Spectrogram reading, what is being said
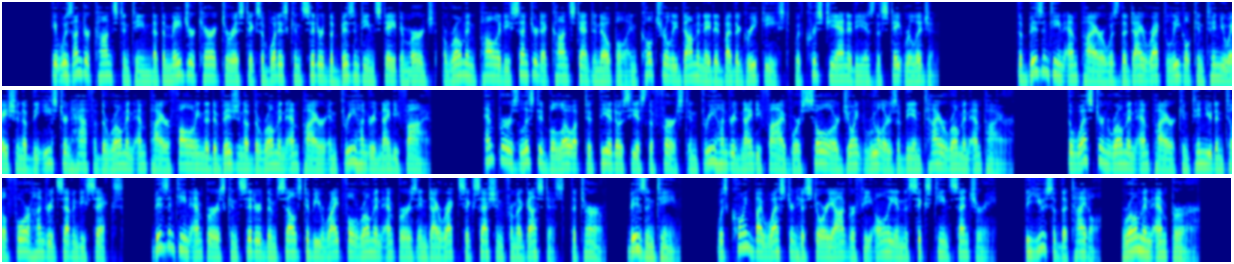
It was under Constantine that the major characteristics of what is considered the Byzantine state emerged, a Roman polity centered at Constantinople and culturally dominated by the Greek East, with Christianity as the state religion. The Byzantine Empire was the direct legal continuation of the eastern half of the Roman Empire following the division of the Roman Empire in 395. Emperors listed below up to Theodosius I in 395 were sole or joint rulers of the entire Roman Empire. The Western Roman Empire continued until 476. Byzantine emperors considered themselves to be rightful Roman emperors in direct succession from Augustus. The term Byzantine was coined by Western historiography only in the 16th century. The use of the title, Roman Emperor,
